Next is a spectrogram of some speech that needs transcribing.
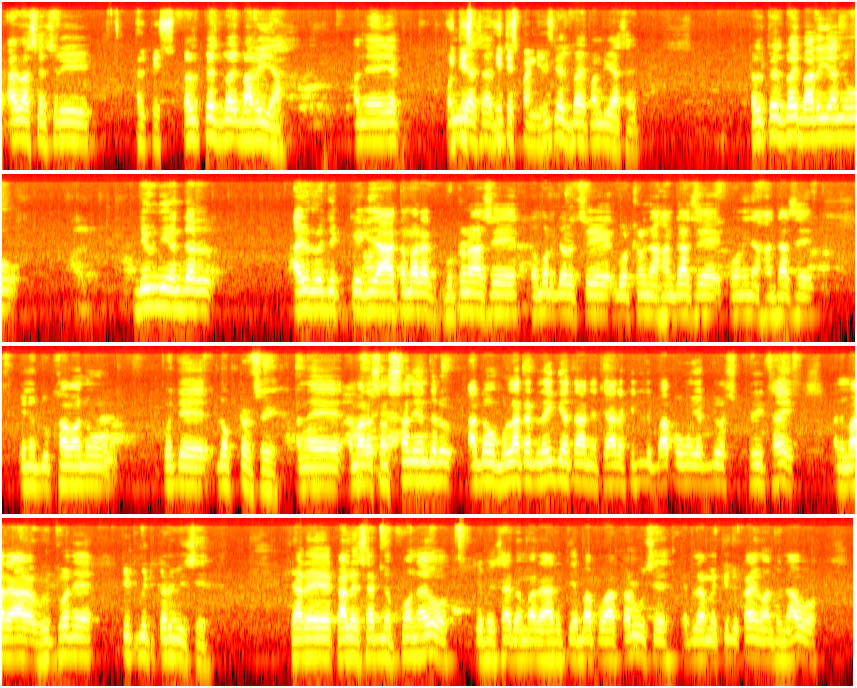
આવ્યા છે શ્રી કલ્પેશ કલ્પેશભાઈ બારૈયા અને એક પંડ્યા સાહેબ. હિતેશભાઈ પંડ્યા સાહેબ. કલ્પેશભાઈ બારૈયાનું દીવની અંદર આયુર્વેદિક કે આ તમારા ઘૂંટણા છે, કમર દર્દ છે, ગોઠણના હાંધા છે, કોણીના હાંધા છે, એનું દુખાવાનું પોતે ડૉક્ટર છે. અને અમારા સંસ્થાની અંદર અગાઉ મુલાકાત લઈ ગયા હતા અને ત્યારે કીધું બાપુ, હું એક દિવસ ફ્રી થઈ અને મારે આ વૃદ્ધોને ટ્રીટમેન્ટ કરવી છે. ત્યારે કાલે સાહેબનો ફોન આવ્યો કે, ભાઈ સાહેબ, અમારે આ રીતે બાપુ આ કરવું છે. એટલે અમે કીધું, કાંઈ વાંધો નહીં, આવો.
